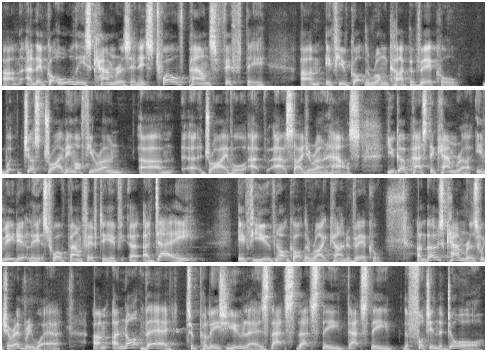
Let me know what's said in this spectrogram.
um, and they've got all these cameras in. It's twelve pounds fifty um, if you've got the wrong type of vehicle. Just driving off your own um, uh, drive or outside your own house, you go past a camera immediately. It's twelve pound fifty if uh, a day if you've not got the right kind of vehicle. And those cameras, which are everywhere, um, are not there to police ULEZ. That's that's the that's the the foot in the door.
